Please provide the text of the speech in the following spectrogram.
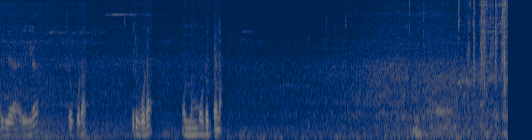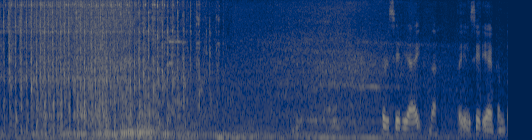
ശരിയായില്ല. ഇത്തിരി കൂടെ ഇത്തിരി കൂടെ ഒന്ന് മുടുക്കണം ഇപ്പോൾ ശരിയായി. തയ്യൽ ശരിയായിട്ടുണ്ട്.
